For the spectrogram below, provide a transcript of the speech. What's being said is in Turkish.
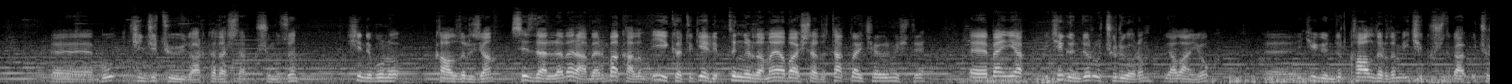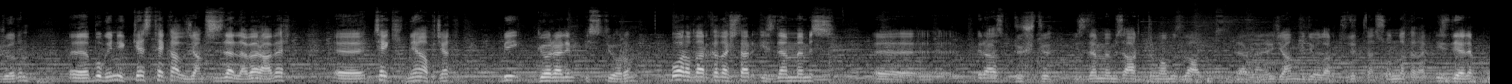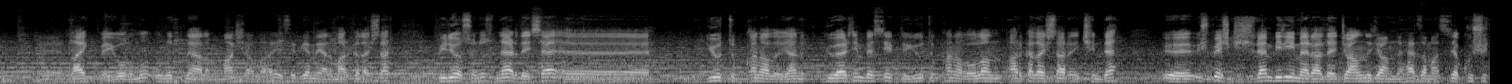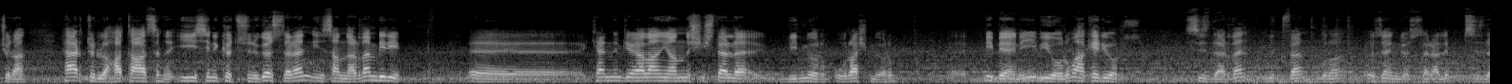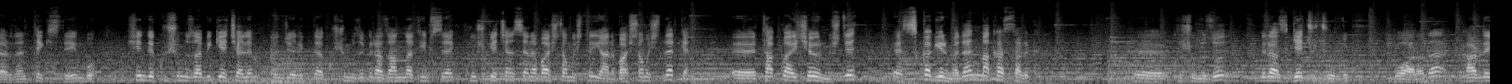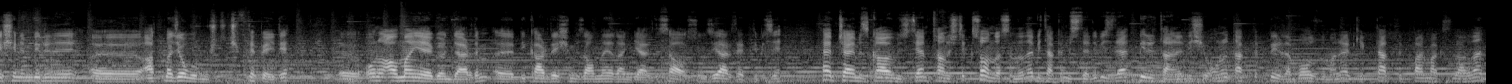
Ee, bu ikinci tüyüydü arkadaşlar kuşumuzun. Şimdi bunu kaldıracağım. Sizlerle beraber bakalım iyi kötü gelip tıngırdamaya başladı. Taklayı çevirmişti. Ee, ben yak iki gündür uçuruyorum. Yalan yok. Ee, iki gündür kaldırdım. iki kuşluk uçuruyordum. Ee, bugün ilk kez tek alacağım sizlerle beraber. Ee, tek ne yapacak? Bir görelim istiyorum. Bu arada arkadaşlar izlenmemiz eee, biraz düştü. İzlenmemizi arttırmamız lazım. Sizlerden ricam videolarımızı lütfen sonuna kadar izleyelim. Eee, like ve yorumu unutmayalım. Maşallah esirgemeyelim arkadaşlar. Biliyorsunuz neredeyse eee, YouTube kanalı yani güvercin besleyip de YouTube kanalı olan arkadaşların içinde eee, 3-5 kişiden biriyim herhalde canlı canlı her zaman size kuş uçuran her türlü hatasını iyisini kötüsünü gösteren insanlardan biriyim. Ee, kendimce yalan yanlış işlerle bilmiyorum uğraşmıyorum. Ee, bir beğeniyi bir yorumu hak ediyoruz. Sizlerden lütfen buna özen gösterelim. Sizlerden tek isteğim bu. Şimdi kuşumuza bir geçelim. Öncelikle kuşumuzu biraz anlatayım size. Kuş geçen sene başlamıştı. Yani başlamıştı derken e, taklayı çevirmişti. E, sıka girmeden makasladık e, kuşumuzu. Biraz geç uçurduk bu arada. Kardeşinin birini e, atmaca vurmuştu. Çift tepeydi. E, onu Almanya'ya gönderdim. E, bir kardeşimiz Almanya'dan geldi sağ olsun ziyaret etti bizi. Hem çayımızı kahvemizi hem tanıştık. Sonrasında da bir takım istedi. Biz de bir tane dişi onu taktık. Bir de boz duman erkek taktık parmaksızlardan.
